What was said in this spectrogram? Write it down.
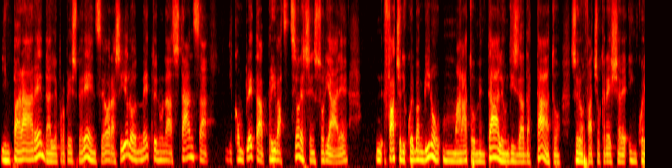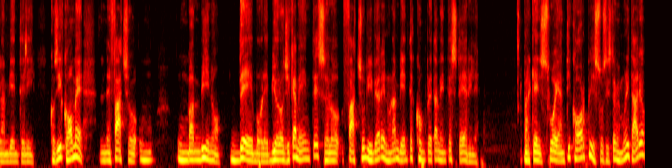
imparare dalle proprie esperienze. Ora, se io lo metto in una stanza di completa privazione sensoriale, faccio di quel bambino un malato mentale, un disadattato, se lo faccio crescere in quell'ambiente lì. Così come ne faccio un, un bambino debole biologicamente se lo faccio vivere in un ambiente completamente sterile perché i suoi anticorpi, il suo sistema immunitario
